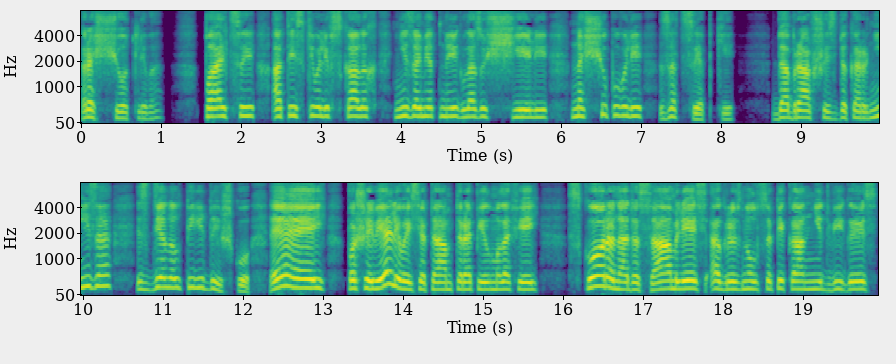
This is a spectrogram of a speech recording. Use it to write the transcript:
расчетливо. Пальцы отыскивали в скалах незаметные глазу щели, нащупывали зацепки. Добравшись до карниза, сделал передышку. «Эй, пошевеливайся там!» — торопил Малафей. «Скоро надо сам лезть!» — огрызнулся Пекан, не двигаясь.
